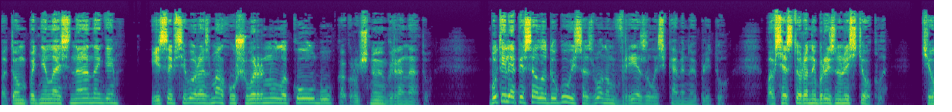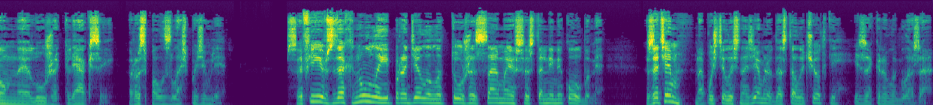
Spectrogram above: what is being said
Потом поднялась на ноги и со всего размаху швырнула колбу, как ручную гранату. Бутыль описала дугу и со звоном врезалась в каменную плиту. Во все стороны брызнули стекла. Темная лужа кляксы расползлась по земле. София вздохнула и проделала то же самое с остальными колбами. Затем опустилась на землю, достала четки и закрыла глаза.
